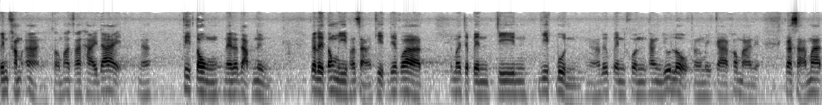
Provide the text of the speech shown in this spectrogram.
เป็นคำอ่านของภาษาไทยได้นะที่ตรงในระดับหนึ่ง ก็เลยต้องมีภาษาอังกฤษเรียกว่าไม่ว่าจะเป็นจีนญี่ปุ่นนะหรือเป็นคนทางยุโรปทางอเมริกาเข้ามาเนี่ยก็สามารถ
